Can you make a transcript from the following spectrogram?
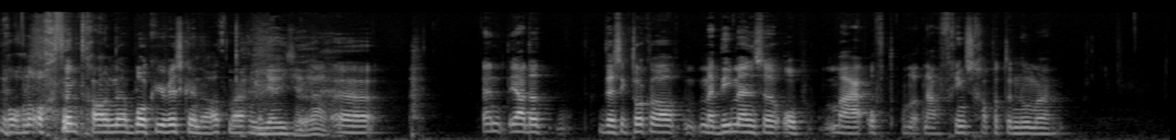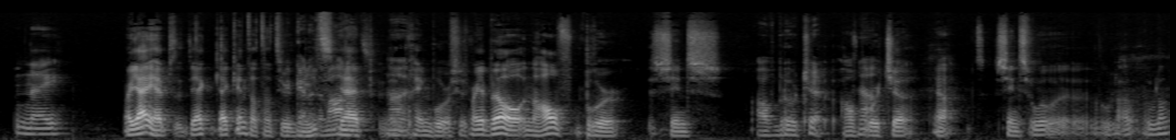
volgende ochtend gewoon een blokuur wiskunde had. Maar, Oh jeetje, ja. eh, en ja, dat, dus ik trok wel met die mensen op. Maar of, om dat nou vriendschappen te noemen, nee. Maar jij, hebt, jij, jij kent dat natuurlijk Ik ken het niet. Jij niet. hebt eh, Nee. geen broer of zus, maar je hebt wel een halfbroer sinds... Halfbroertje. Halfbroertje, ja. Sinds hoe, eh, hoe, lang,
